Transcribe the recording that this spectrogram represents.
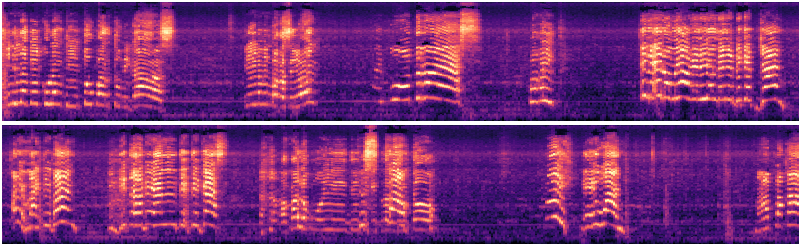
Inilagay ko lang dito para tumigas. Iinumin ba kasi yun? Bakit? Iniinom yan, hindi yung dinidikit dyan. Ano, Ay, mighty van. Hindi talaga yan titigas. Akala ko yung didikit lang dito. Ay, ewan. Napaka.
